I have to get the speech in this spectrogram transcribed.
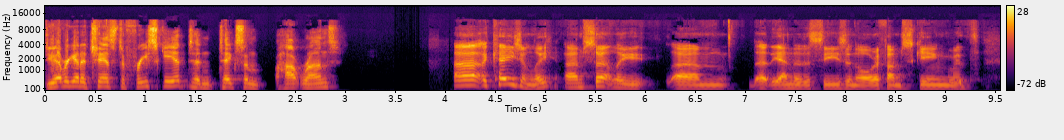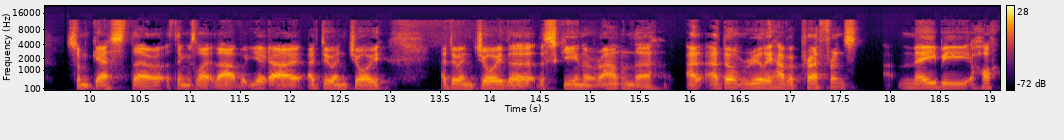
Do you ever get a chance to free ski it and take some hot runs? Uh, occasionally, um, certainly um, at the end of the season, or if I'm skiing with some guests there, things like that. But yeah, I, I do enjoy, I do enjoy the the skiing around there. I, I don't really have a preference. Maybe Hoch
